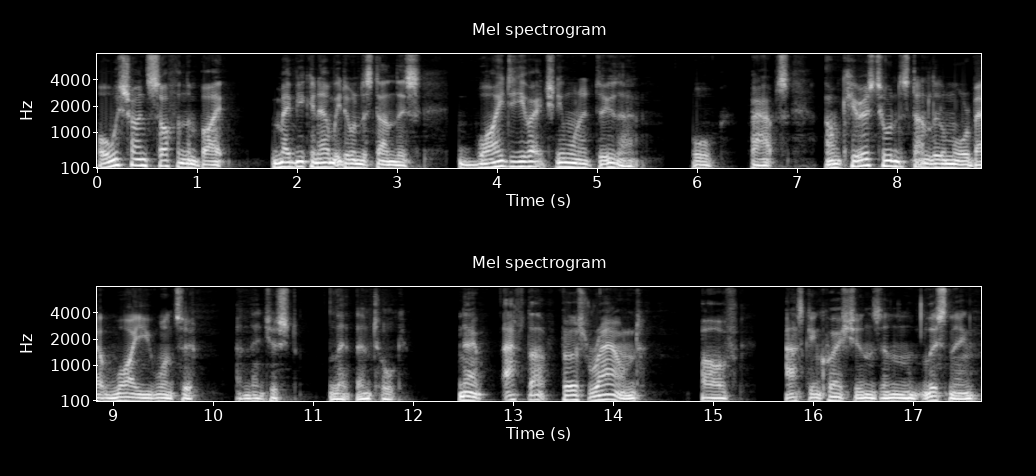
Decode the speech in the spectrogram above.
Always try and soften them by maybe you can help me to understand this. Why do you actually want to do that? Or perhaps I'm curious to understand a little more about why you want to, and then just let them talk. Now, after that first round of asking questions and listening,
